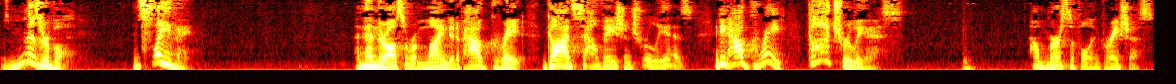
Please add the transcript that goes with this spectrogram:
It was miserable. Enslaving. And then they're also reminded of how great God's salvation truly is. Indeed, how great God truly is. How merciful and gracious.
